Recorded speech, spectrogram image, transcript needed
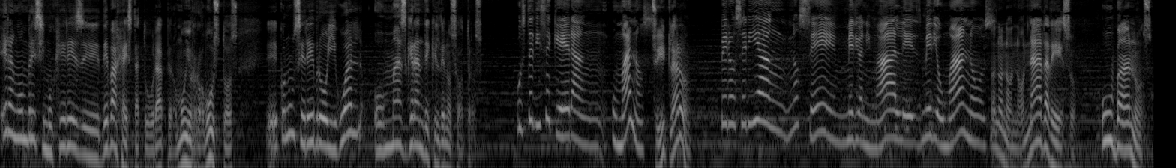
Eran hombres y mujeres eh, de baja estatura, pero muy robustos, eh, con un cerebro igual o más grande que el de nosotros. Usted dice que eran humanos, Sí, claro. Pero serían, no sé, medio animales, medio humanos. No, no, no, no, nada de eso. Humanos.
